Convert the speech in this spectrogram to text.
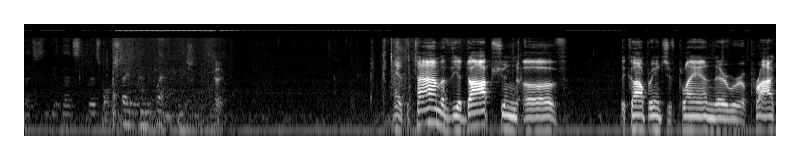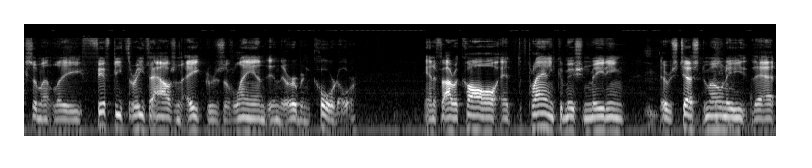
That's, that's, that's what was stated in the planning commission. Okay. At the time of the adoption of the comprehensive plan, there were approximately 53,000 acres of land in the urban corridor. And if I recall, at the planning commission meeting, there was testimony that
